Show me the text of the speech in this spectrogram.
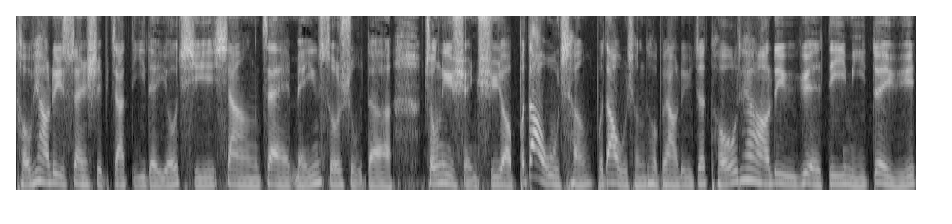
投票率算是比较低的，尤其像在美英所属的中立选区哦，不到五成，不到五成投票率，这投票率越低迷，对于。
